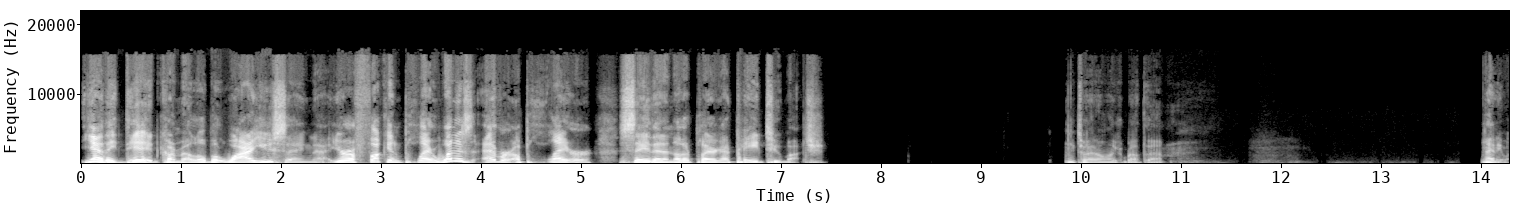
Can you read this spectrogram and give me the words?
Yeah, they did, Carmelo, but why are you saying that? You're a fucking player. When does ever a player say that another player got paid too much? That's what I don't like about that. Anyway,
